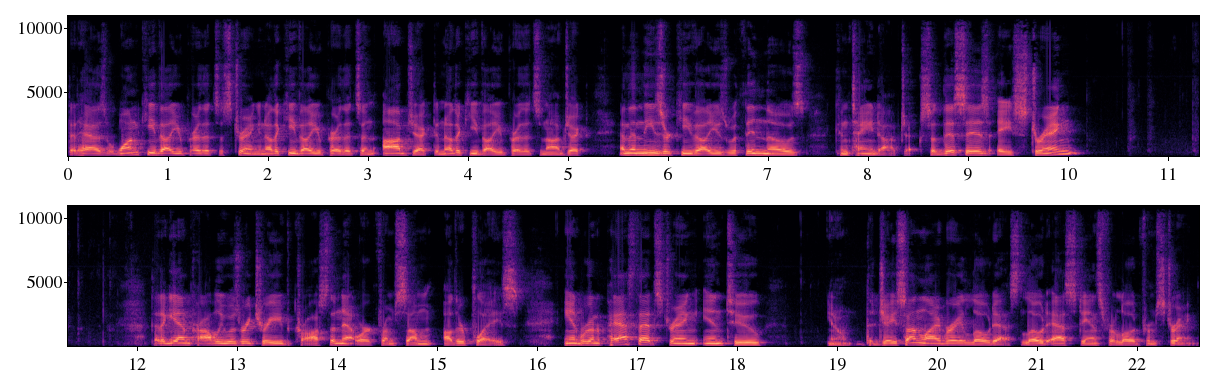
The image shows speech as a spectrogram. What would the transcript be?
that has one key value pair that's a string, another key value pair that's an object, another key value pair that's an object, and then these are key values within those contained objects. So this is a string that again probably was retrieved across the network from some other place. And we're going to pass that string into you know, the JSON library load S. Load S stands for load from string.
